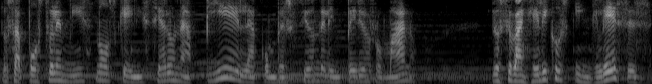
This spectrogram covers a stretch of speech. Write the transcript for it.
los apóstoles mismos que iniciaron a pie la conversión del imperio romano, los evangélicos ingleses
